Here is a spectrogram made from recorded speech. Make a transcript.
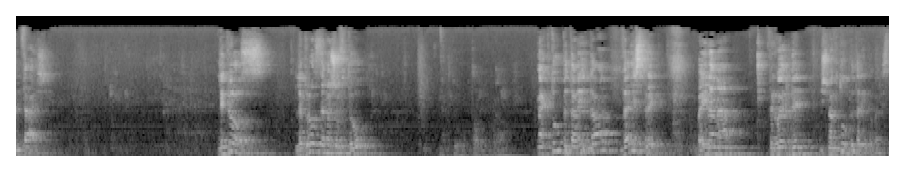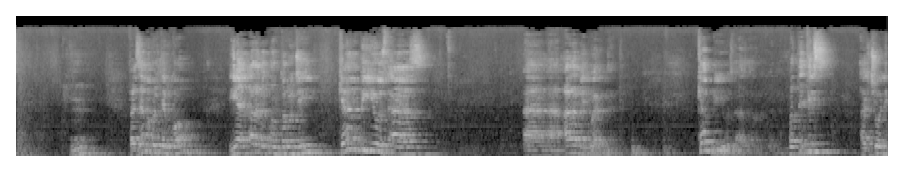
ما الجلوس الجلوس زي ما شفتوا مكتوب بطريقه very strict بينما في ال WordNet مش مكتوب بطريقه very strict فزي ما قلت لكم هي ال Arabic Ontology can be used as uh, uh, Arabic WordNet can be used as Arabic WordNet but it is actually?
